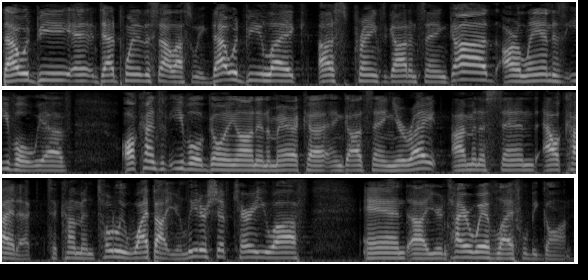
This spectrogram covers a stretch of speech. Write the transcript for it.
That would be, Dad pointed this out last week, that would be like us praying to God and saying, God, our land is evil. We have all kinds of evil going on in America, and God saying, You're right, I'm going to send Al Qaeda to come and totally wipe out your leadership, carry you off, and uh, your entire way of life will be gone.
